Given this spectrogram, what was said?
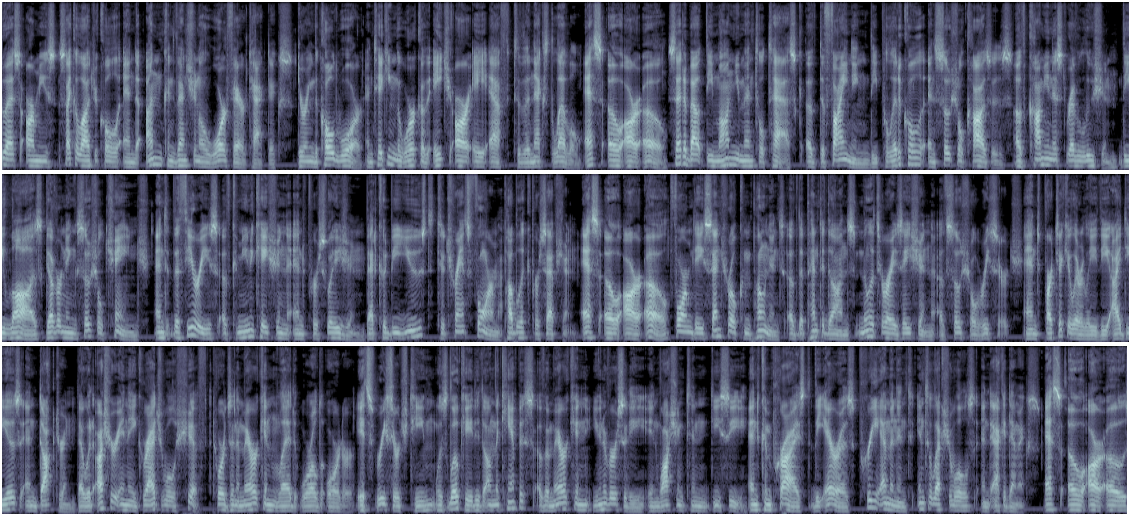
U.S. Army's psychological and unconventional warfare tactics during the Cold War and taking the work of HRAF to the next level. SORO set about the monumental task of defining the political and social causes of communist revolution, the laws governing social change, and the theories of communication and persuasion that could be used to transform public perception. SORO formed a central component of the Pentagon's militarization of social research, and particularly the ideas and doctrine that would usher in a gradual shift towards an American led world order. Its research team was located on the campus of American University in Washington, D.C., and comprised the era's preeminent intellectuals and academics. SORO's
